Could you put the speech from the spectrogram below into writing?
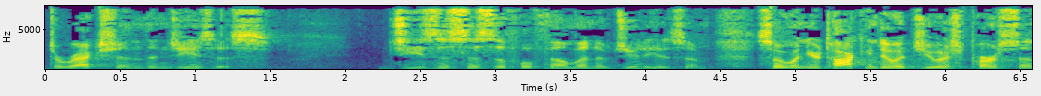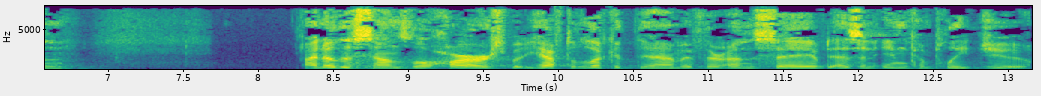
direction than Jesus. Jesus is the fulfillment of Judaism. So when you're talking to a Jewish person, I know this sounds a little harsh, but you have to look at them if they're unsaved as an incomplete Jew.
